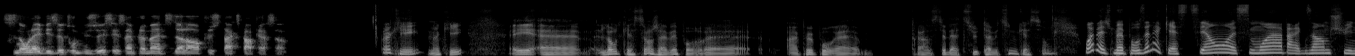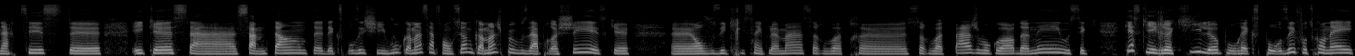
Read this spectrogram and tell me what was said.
Sinon, la visite au musée, c'est simplement 10 dollars plus taxes par personne. OK, OK. Et l'autre question j'avais pour un peu pour transiter là-dessus. T'avais-tu une question? Oui, ben, je me posais la question. Euh, si moi, par exemple, je suis une artiste euh, et que ça, ça me tente d'exposer chez vous, comment ça fonctionne? Comment je peux vous approcher? Est-ce qu'on euh, vous écrit simplement sur votre, sur votre page vos coordonnées? ou c'est Qu'est-ce qui est requis là, pour exposer? Faut-il qu'on ait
